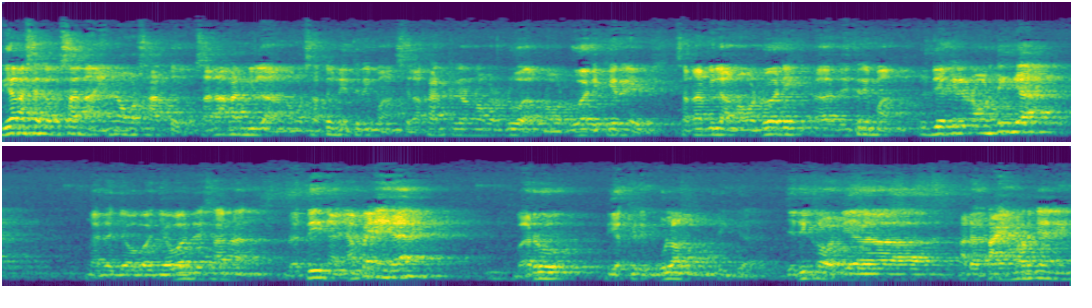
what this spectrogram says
dia ngasih ke sana ini nomor satu, sana akan bilang nomor satu diterima, silakan kirim nomor dua, nomor dua dikirim, sana bilang nomor dua di, uh, diterima, terus dia kirim nomor tiga, nggak ada jawaban-jawaban dari sana, berarti nggak nyampe nih kan? Baru dia kirim ulang nomor tiga. Jadi kalau dia ada timernya nih,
